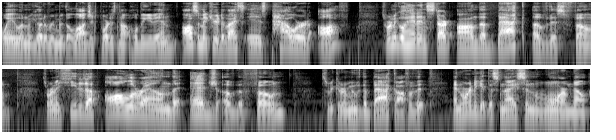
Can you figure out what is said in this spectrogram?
way when we go to remove the logic board, it's not holding it in. Also make sure your device is powered off. So we're to go ahead and start on the back of this phone. So we're going to heat it up all around the edge of the phone so we can remove the back off of it. And we're going to get this nice and warm. Now,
